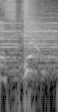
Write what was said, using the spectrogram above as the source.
let's go.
